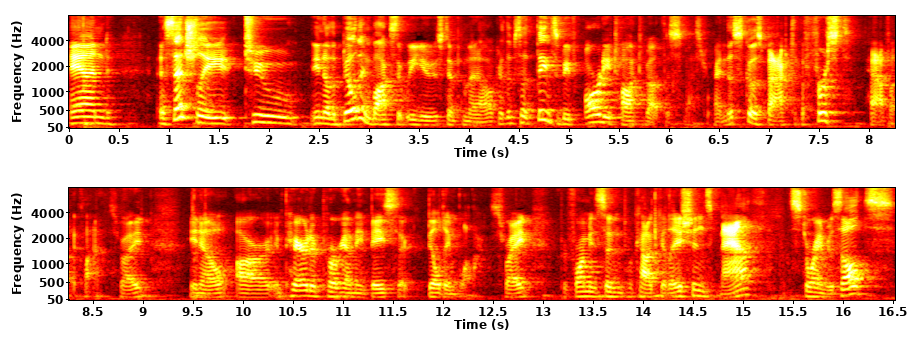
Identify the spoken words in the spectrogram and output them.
And essentially to, you know, the building blocks that we use to implement algorithms are things that we've already talked about this semester, right? And this goes back to the first half of the class, right? You know, our imperative programming basic building blocks, right? Performing simple calculations, math, storing results,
